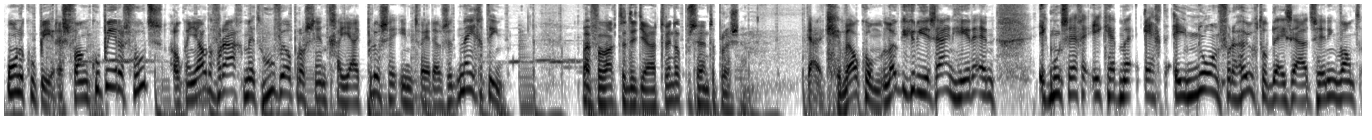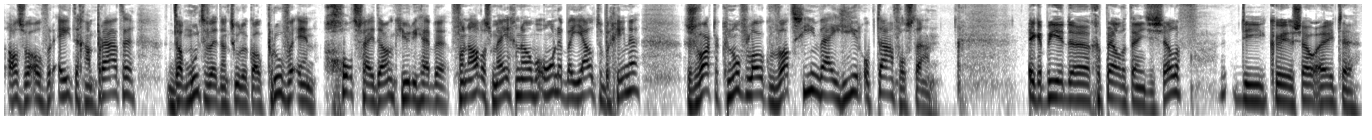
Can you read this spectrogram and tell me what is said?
Onne Couperus van Couperus Foods. Ook aan jou de vraag: met hoeveel procent ga jij plussen in 2019? Wij verwachten dit jaar 20% te plussen. Kijk, welkom. Leuk dat jullie hier zijn, heren. En ik moet zeggen, ik heb me echt enorm verheugd op deze uitzending. Want als we over eten gaan praten, dan moeten we het natuurlijk ook proeven. En godzijdank, jullie hebben van alles meegenomen. Orne, bij jou te beginnen. Zwarte knoflook, wat zien wij hier op tafel staan? Ik heb hier de gepelde teentjes zelf. Die kun je zo eten.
